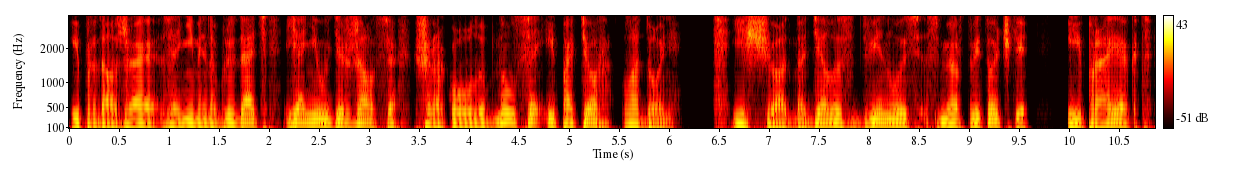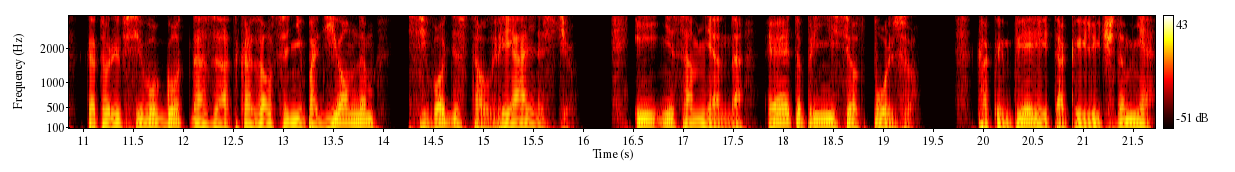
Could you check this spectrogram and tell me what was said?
И, продолжая за ними наблюдать, я не удержался, широко улыбнулся и потер ладони. Еще одно дело сдвинулось с мертвой точки, И проект, который всего год назад казался неподъемным, сегодня стал реальностью. И, несомненно, это принесет пользу. Как империи, так и лично мне.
